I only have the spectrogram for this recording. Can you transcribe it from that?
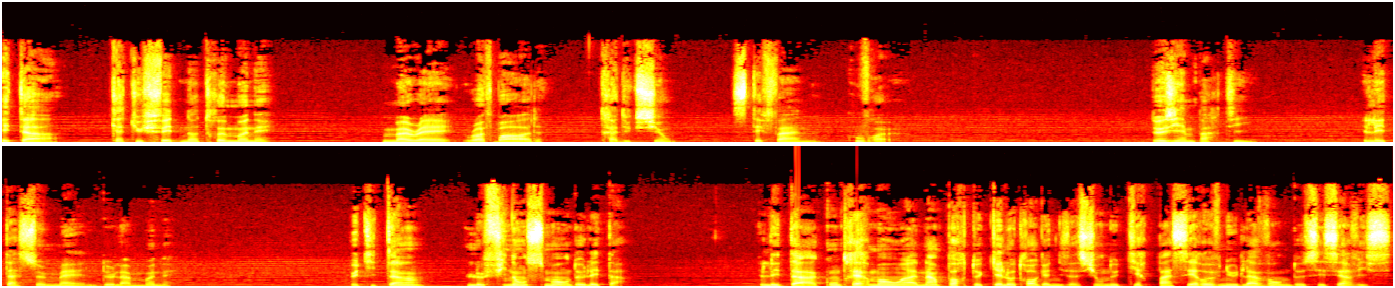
État, qu'as-tu fait de notre monnaie? Murray Rothbard, traduction Stéphane Couvreur. Deuxième partie, l'État se mêle de la monnaie. Petit 1, le financement de l'État. L'État, contrairement à n'importe quelle autre organisation, ne tire pas ses revenus de la vente de ses services.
